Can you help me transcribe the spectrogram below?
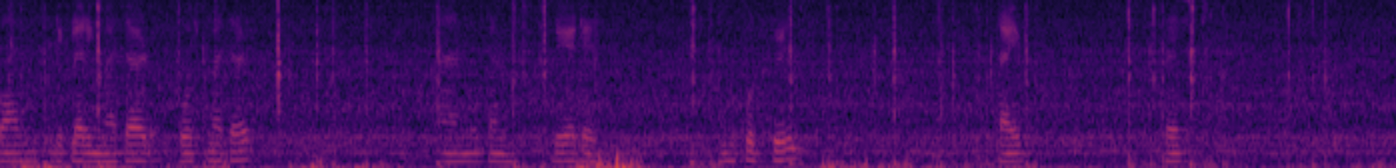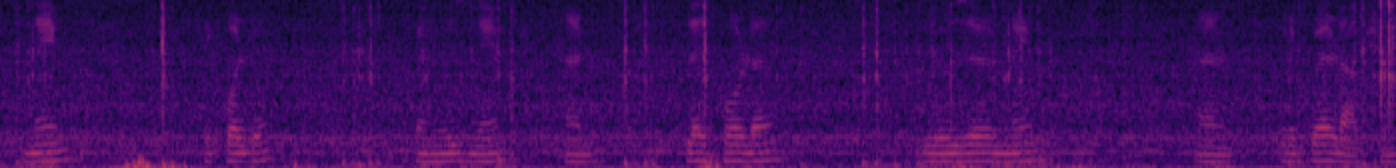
Form declaring method post method can create a input fields type test name equal to you can use name and placeholder username and required option.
